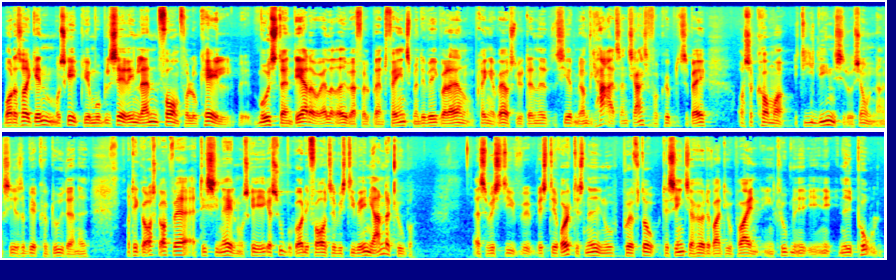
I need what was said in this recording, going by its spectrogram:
hvor der så igen måske bliver mobiliseret en eller anden form for lokal øh, modstand. Det er der jo allerede i hvert fald blandt fans, men det ved ikke, hvad der er omkring erhvervslivet dernede, der siger, at vi har altså en chance for at købe det tilbage, og så kommer de i lignende situationen, og så bliver købt ud dernede. Og det kan også godt være, at det signal måske ikke er super godt i forhold til, hvis de vil ind i andre klubber. Altså hvis, de, øh, hvis det rygtes ned i nu, kunne jeg forstå, det seneste jeg hørte, var, at de var på vej i en klub nede i, nede i Polen.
